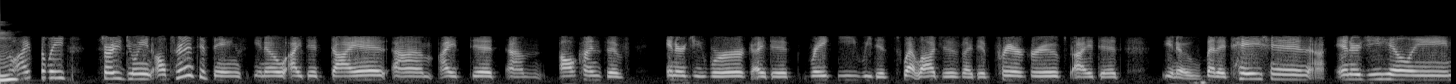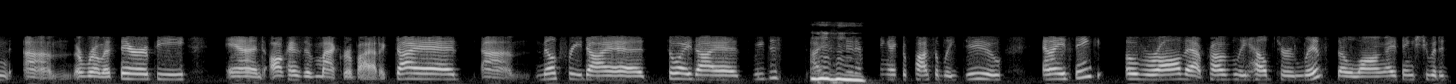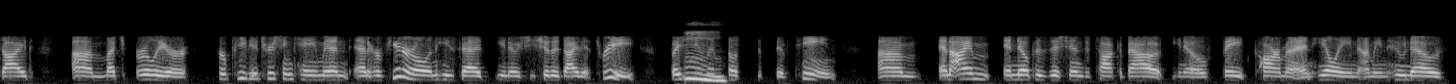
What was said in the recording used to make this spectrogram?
So I really started doing alternative things. You know, I did diet. Um, I did um, all kinds of energy work. I did Reiki. We did sweat lodges. I did prayer groups. I did, you know, meditation, energy healing, um, aromatherapy. and all kinds of microbiotic diets, um, milk-free diets, soy diets. We just, I just did everything I could possibly do. And I think overall that probably helped her live so long. I think she would have died um, much earlier. Her pediatrician came in at her funeral and he said, you know, she should have died at three, but she Mm. lived close to 15. Um, and I'm in no position to talk about, you know, fate, karma, and healing. I mean, who knows?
